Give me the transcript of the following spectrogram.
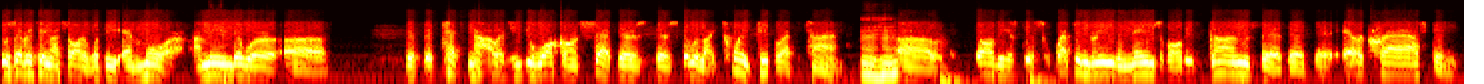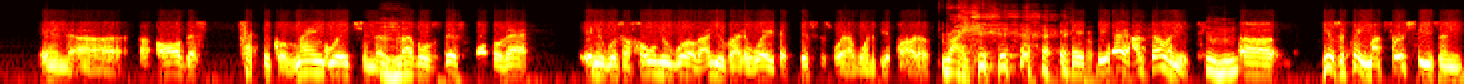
It was everything I thought it would be and more. I mean, there were. Uh, the, the technology. You walk on set. There's, there's, there were like 20 people at the time. Mm-hmm. Uh, all these this weaponry, the names of all these guns, the the, the aircraft, and and uh, all this technical language and the mm-hmm. levels, this level that, and it was a whole new world. I knew right away that this is what I want to be a part of. Right. yeah, I'm telling you. Mm-hmm. Uh, here's the thing: my first season,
